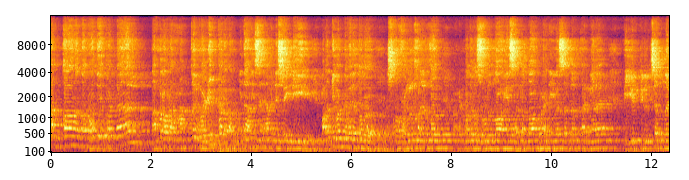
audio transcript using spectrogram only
ഹക്കാണെന്ന് ബോധ്യപ്പെട്ടാൽ നമ്മളവിടെ ഹക്ക് വഴിപ്പെടണം ഇതാണ് ഇസ്ലാമിന്റെ ശൈലി. പറഞ്ഞുകൊണ്ടുവരുന്നത് തങ്ങളെ വീട്ടിൽ ചെന്ന്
